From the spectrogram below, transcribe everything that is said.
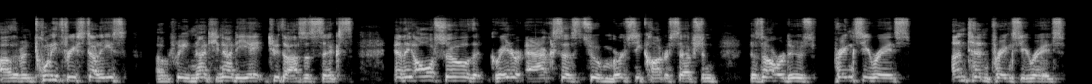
Uh, there have been 23 studies uh, between 1998 and 2006, and they all show that greater access to emergency contraception does not reduce pregnancy rates, unintended pregnancy rates,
